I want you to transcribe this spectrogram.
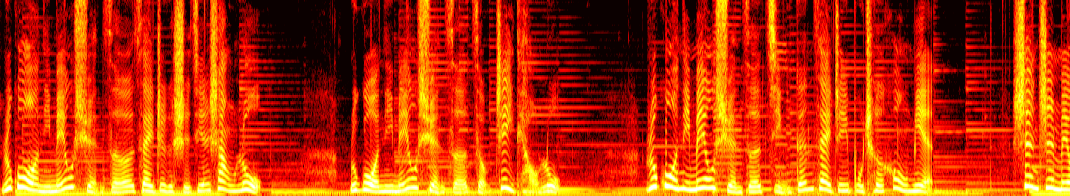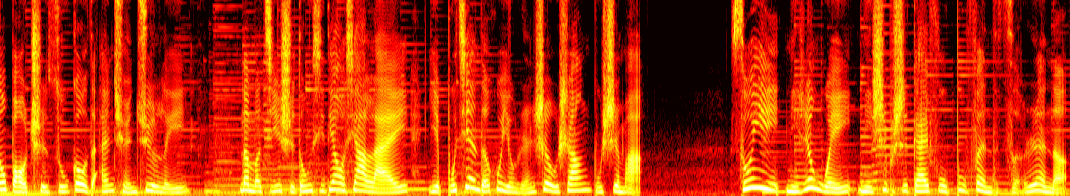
如果你没有选择在这个时间上路，如果你没有选择走这条路，如果你没有选择紧跟在这一部车后面，甚至没有保持足够的安全距离，那么即使东西掉下来，也不见得会有人受伤，不是吗？所以你认为你是不是该负部分的责任呢？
